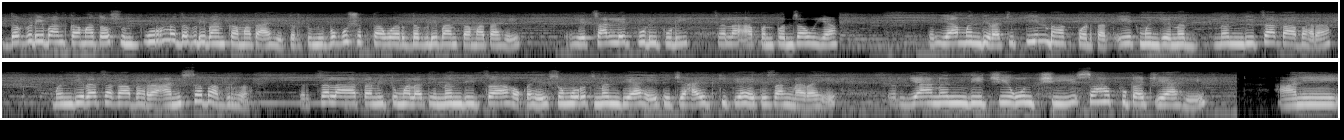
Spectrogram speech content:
दगडी बांधकामात असून पूर्ण दगडी बांधकामात आहे. तर तुम्ही बघू शकता वर दगडी बांधकामात आहे. हे चाललेत पुढी पुढी चला आपण पण जाऊया. तर या मंदिराचे तीन भाग पडतात. एक म्हणजे न नंदीचा गाभारा मंदिराचा गाभारा आणि सभागृह. तर चला आता मी तुम्हाला ते नंदीचा हो का हे समोरच नंदी आहे. त्याची हाईट किती आहे ते सांगणार आहे. तर या नंदीची उंची सहा फुटाची आहे. आणि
